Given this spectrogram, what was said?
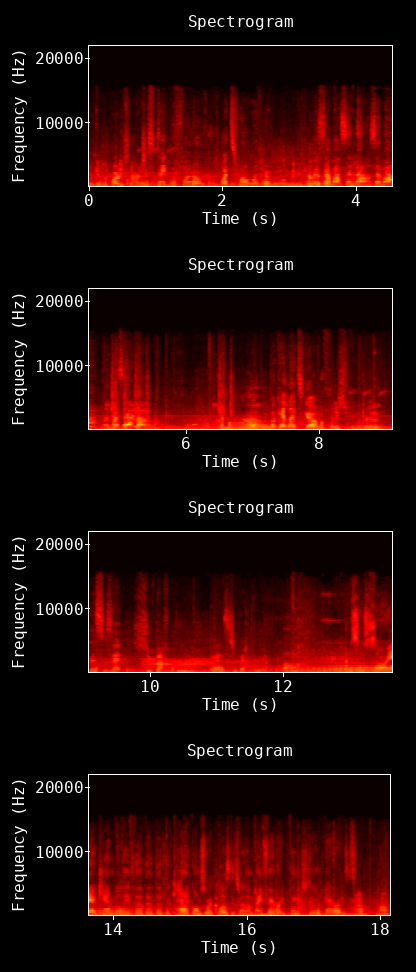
We're getting the party started. just take the photo. What's wrong with her? little miniature Non, mais ça va, celle-là? Ça va, mademoiselle? Come on. Okay, let's go. I'm a free spirit. This is it. Super cool. Yeah, super cool. Oh, I'm so sorry. I can't believe that the, the, the catacombs were closed. It's one of my favorite things to do in Paris. Yeah, well.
